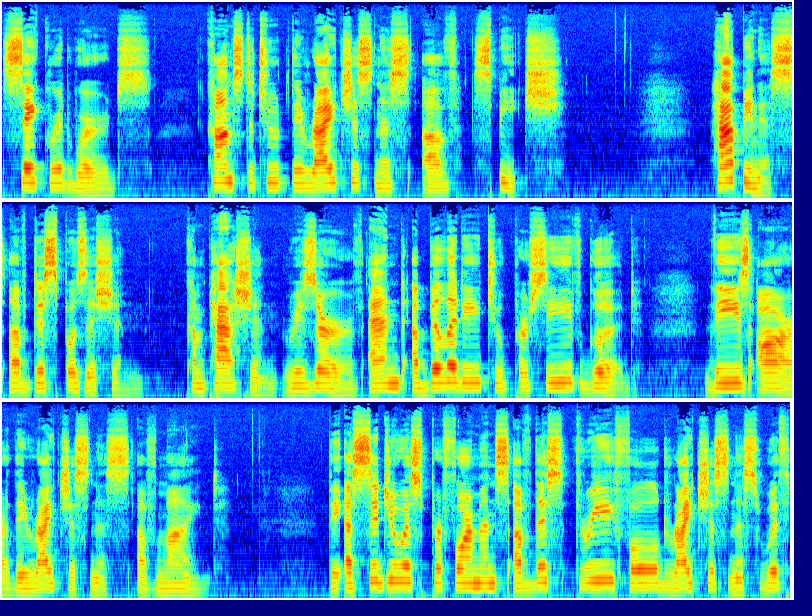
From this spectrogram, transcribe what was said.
sacred words constitute the righteousness of speech. Happiness of disposition, compassion, reserve, and ability to perceive good, these are the righteousness of mind. The assiduous performance of this threefold righteousness with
